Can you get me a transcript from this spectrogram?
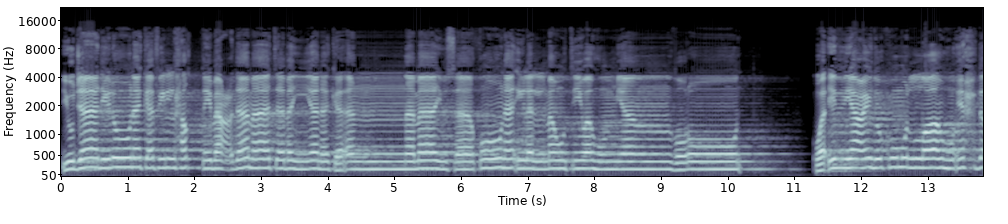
يجادلونك في الحق بعدما تبين كأنما يساقون إلى الموت وهم ينظرون. وإذ يعدكم الله إحدى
